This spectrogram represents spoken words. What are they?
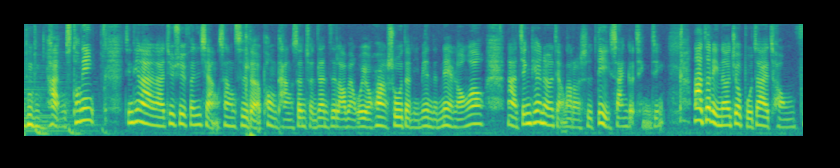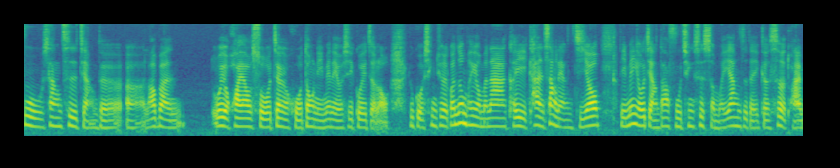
嗨，我是 Tony，今天来来继续分享上次的碰糖生存战之老板我有话说的里面的内容哦。那今天呢讲到的是第三个情境，那这里呢就不再重复上次讲的呃老板。我有话要说，这个活动里面的游戏规则喽。如果兴趣的观众朋友们呢，可以看上两集哦，里面有讲到福清是什么样子的一个社团，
